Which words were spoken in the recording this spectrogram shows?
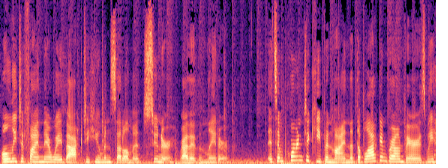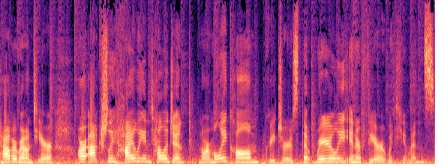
only to find their way back to human settlement sooner rather than later it's important to keep in mind that the black and brown bears we have around here are actually highly intelligent, normally calm creatures that rarely interfere with humans.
